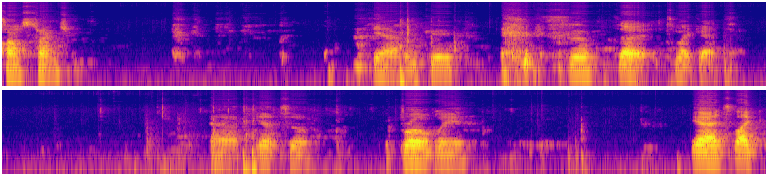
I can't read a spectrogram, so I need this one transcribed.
sounds strange. Yeah. Okay. so Sorry, it's my cat. Uh, yeah, so probably. Yeah, it's like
